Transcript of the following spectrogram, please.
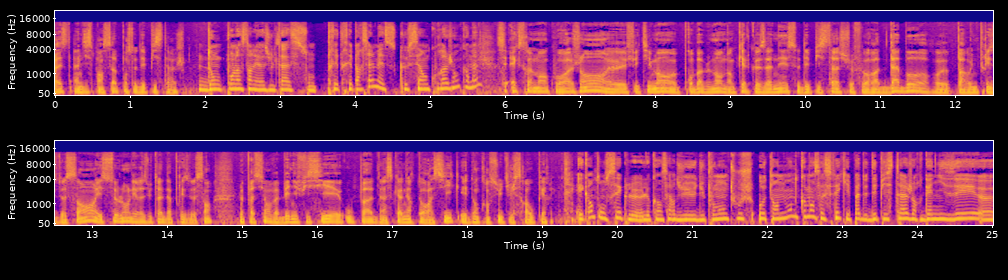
reste indispensable pour ce dépistage. Donc pour l'instant, les résultats sont très très partiels, mais est-ce que c'est encourageant quand même? C'est extrêmement encourageant. Euh, effectivement, probablement dans quelques années, ce dépistage se fera d'abord euh, par une prise de sang. Et selon les résultats de la prise de sang, le patient va bénéficier ou pas d'un scanner thoracique. Et donc ensuite il sera opéré. Et quand on sait que le, le cancer du, du poumon touche autant de monde, comment ça se fait qu'il n'y ait pas de dépistage organisé, euh,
